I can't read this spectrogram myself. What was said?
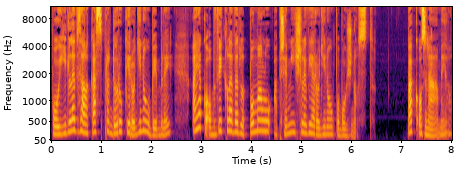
Po jídle vzal Kaspr do ruky rodinou Bibli a jako obvykle vedl pomalu a přemýšlivě rodinou pobožnost. Pak oznámil.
